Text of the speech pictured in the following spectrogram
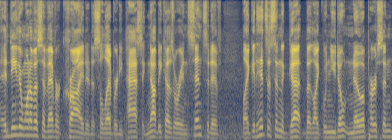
and neither one of us have ever cried at a celebrity passing not because we're insensitive like it hits us in the gut but like when you don't know a person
